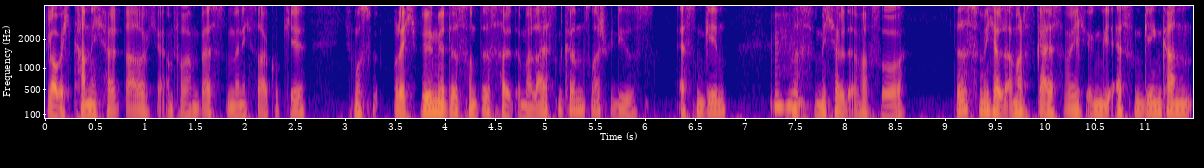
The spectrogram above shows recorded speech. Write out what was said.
glaube ich, kann ich halt dadurch einfach am besten, wenn ich sage, okay, ich muss oder ich will mir das und das halt immer leisten können, zum Beispiel dieses Essen gehen. Mhm. Das ist für mich halt einfach so, das ist für mich halt einfach das Geilste, wenn ich irgendwie essen gehen kann,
